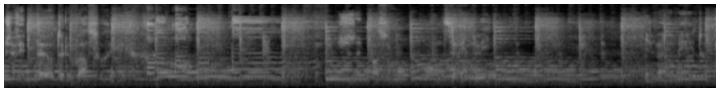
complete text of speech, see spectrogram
J'avais peur de le voir sourire. Je sais pas son nom, je ne sais rien de lui. Il m'a aimé toute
